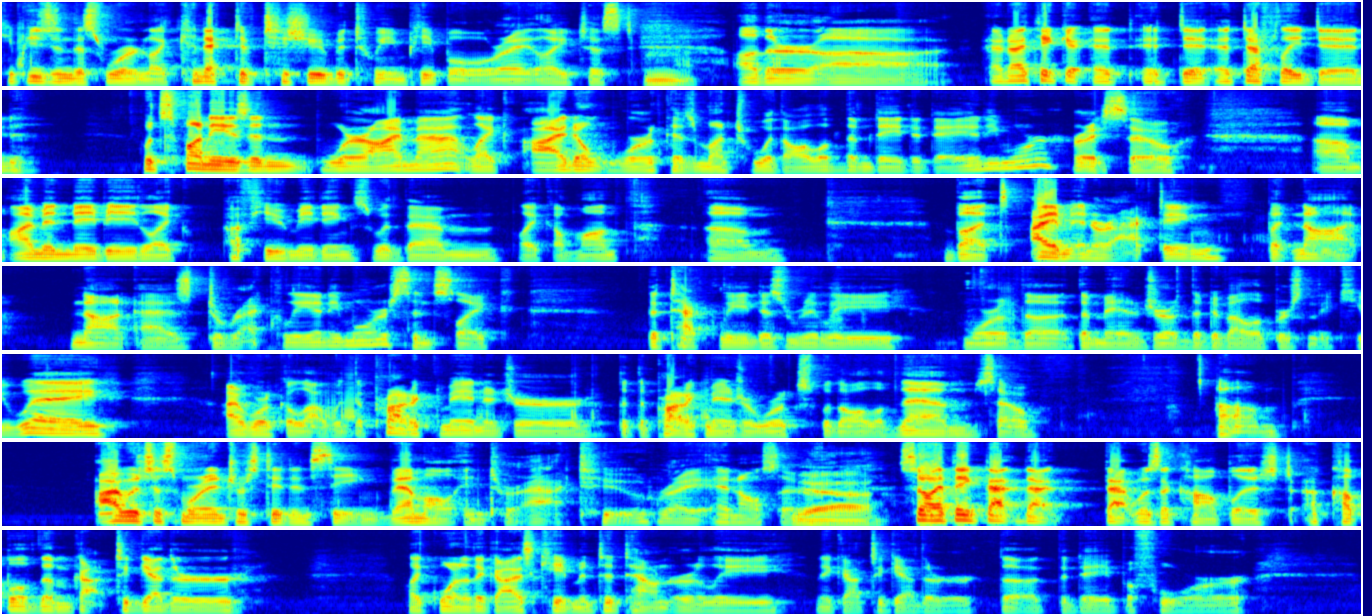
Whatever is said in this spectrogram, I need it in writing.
keep using this word like connective tissue between people, right? Like just mm. other, uh, and I think it, it, it did, it definitely did. What's funny is in where I'm at, like I don't work as much with all of them day to day anymore, right? So um, I'm in maybe like a few meetings with them like a month, um, but I am interacting, but not not as directly anymore since like the tech lead is really more of the the manager of the developers and the QA. I work a lot with the product manager, but the product manager works with all of them. So um, I was just more interested in seeing them all interact too, right? And also, yeah. So I think that that that was accomplished. A couple of them got together. Like one of the guys came into town early. They got together the the day before,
